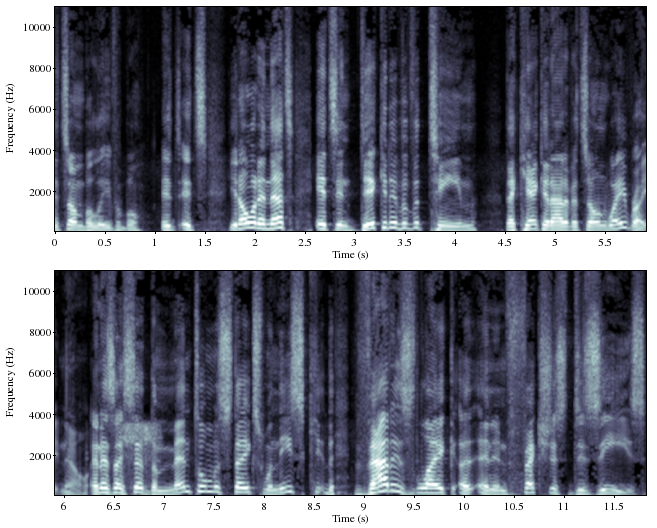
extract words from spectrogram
It's unbelievable. It, it's you know what, and that's it's indicative of a team that can't get out of its own way right now. And as I said, the mental mistakes when these that is like a, an infectious disease.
